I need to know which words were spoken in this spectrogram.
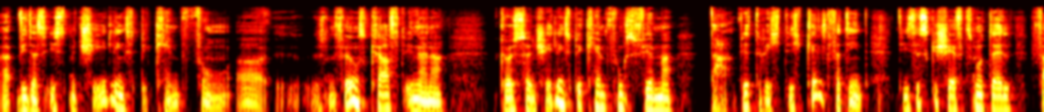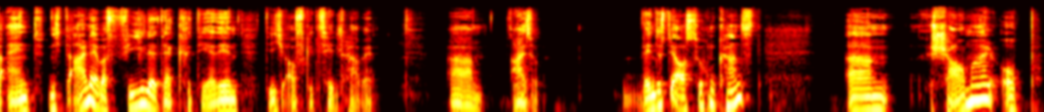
äh, wie das ist mit Schädlingsbekämpfung. Äh, ist eine Führungskraft in einer größeren Schädlingsbekämpfungsfirma, da wird richtig Geld verdient. Dieses Geschäftsmodell vereint nicht alle, aber viele der Kriterien, die ich aufgezählt habe. Ähm, also, wenn du es dir aussuchen kannst, ähm, schau mal, ob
